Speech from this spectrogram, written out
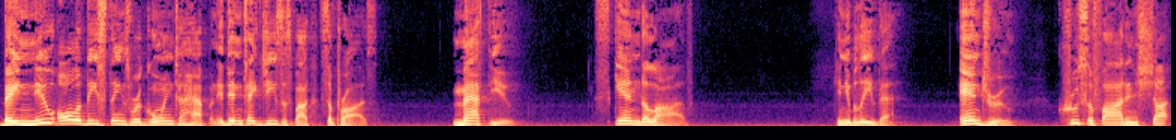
They knew all of these things were going to happen. It didn't take Jesus by surprise. Matthew, skinned alive. Can you believe that? Andrew, crucified and shot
